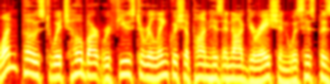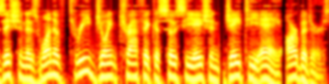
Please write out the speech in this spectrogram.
One post which Hobart refused to relinquish upon his inauguration was his position as one of three Joint Traffic Association arbiters.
